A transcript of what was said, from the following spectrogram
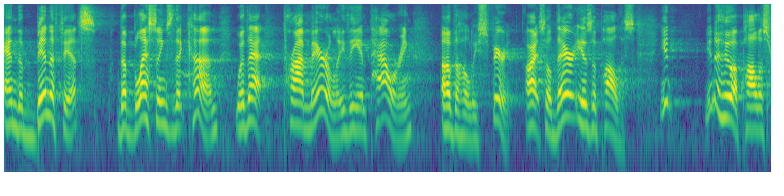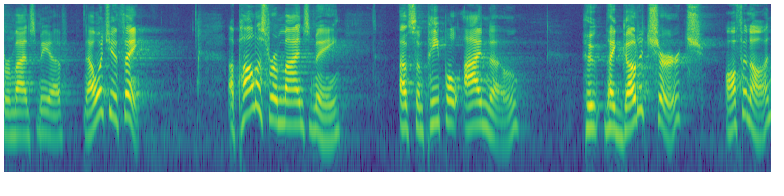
and the benefits, the blessings that come with that. Primarily the empowering of the Holy Spirit. All right, so there is Apollos. You, you know who Apollos reminds me of? Now, I want you to think. Apollos reminds me of some people I know who they go to church off and on.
